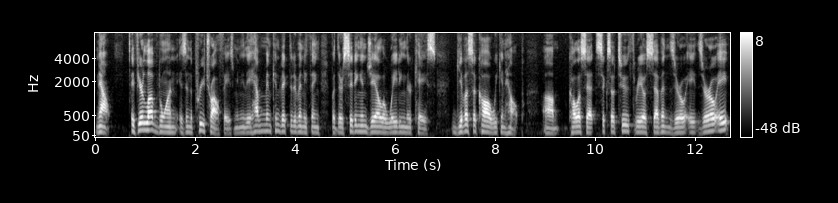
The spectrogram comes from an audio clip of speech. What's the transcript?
Now, if your loved one is in the pretrial phase, meaning they haven't been convicted of anything, but they're sitting in jail awaiting their case, give us a call, we can help. Um, call us at 602-307-0808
